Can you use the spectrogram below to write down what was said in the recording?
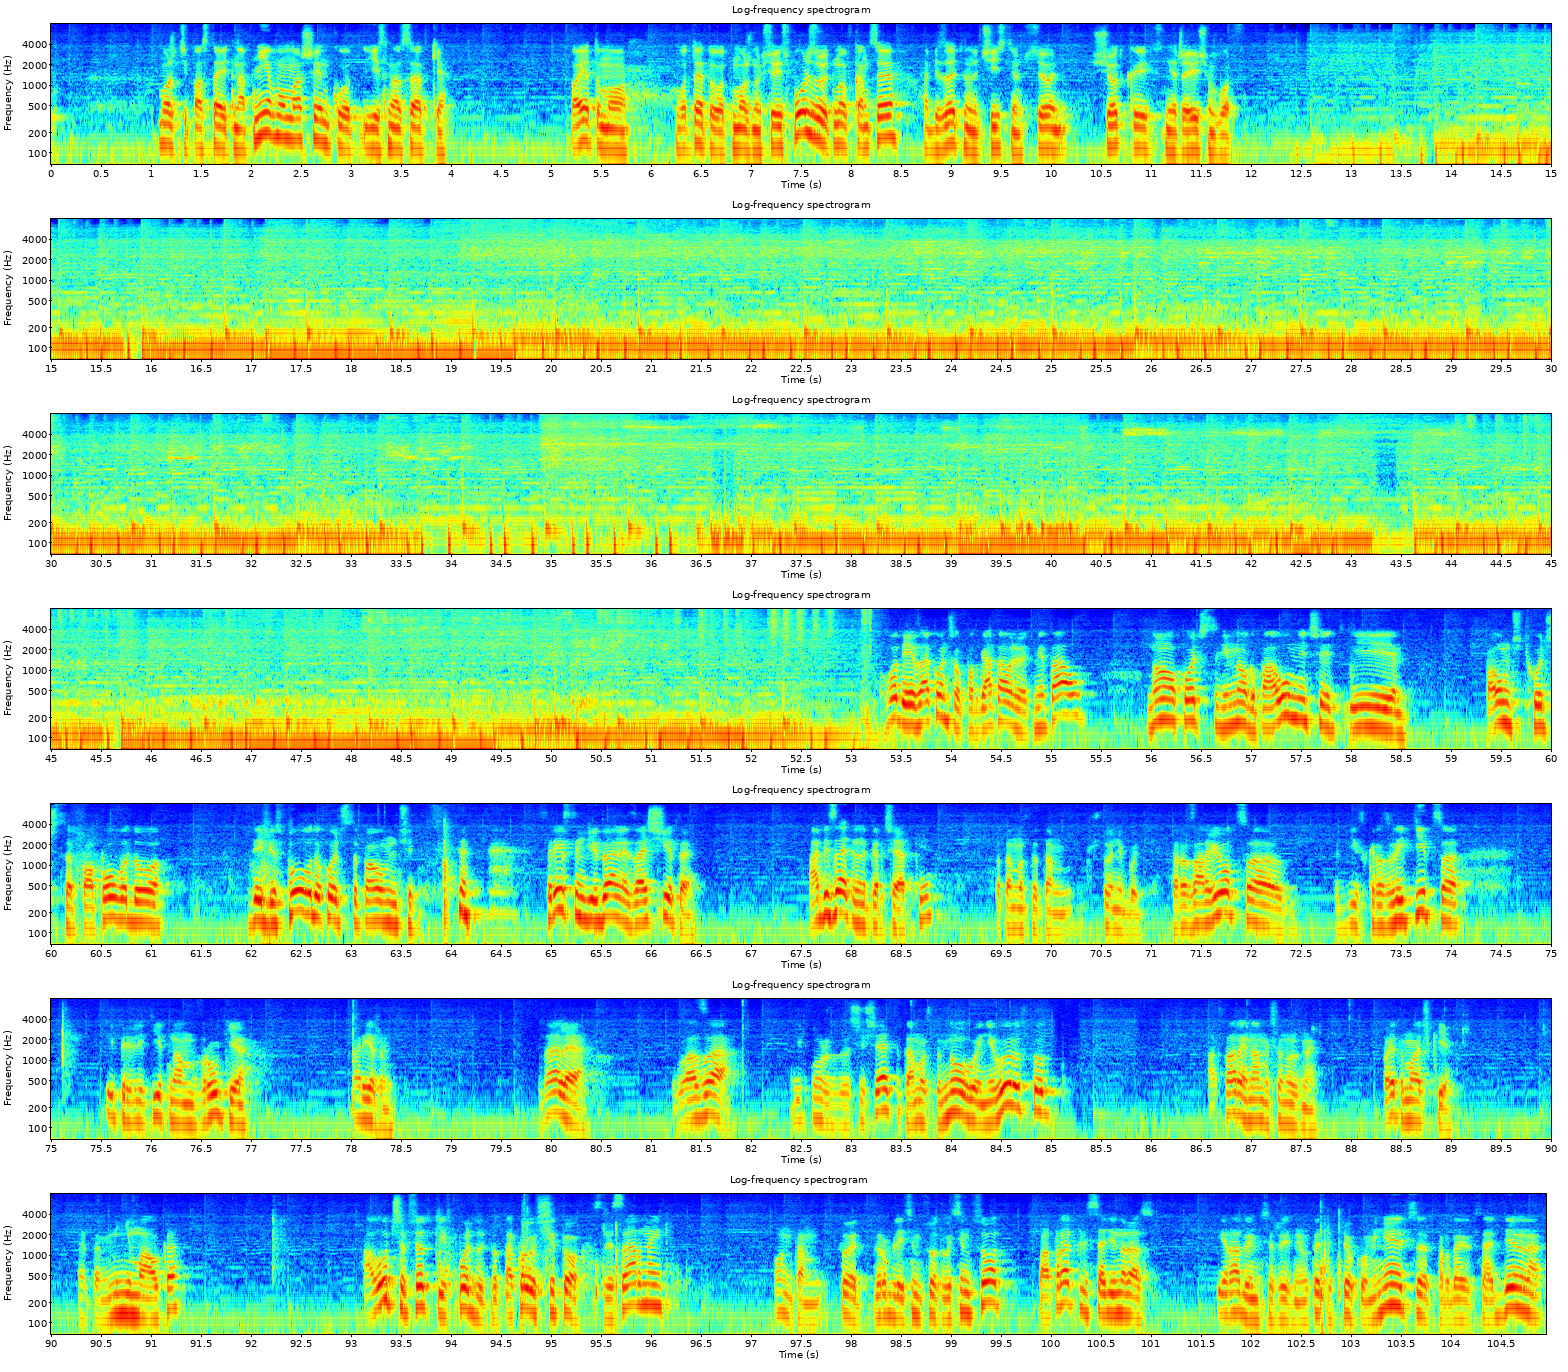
Можете поставить на пневмомашинку, есть насадки. Поэтому вот это вот можно все использовать, но в конце обязательно чистим все щеткой с нержавеющим ворсом. Вот я и закончил подготавливать металл, но хочется немного поумничать, и поумничать хочется по поводу, да и без повода хочется поумничать, средств индивидуальной защиты. Обязательно перчатки, потому что там что-нибудь разорвется, диск разлетится и прилетит нам в руки, порежем. Далее, глаза. Их нужно защищать, потому что новые не вырастут, а старые нам еще нужны. Поэтому очки. Это минималка. А лучше все-таки использовать вот такой вот щиток слесарный. Он там стоит рублей 700-800. Потратились один раз и радуемся жизни. Вот эти стекла меняются, продаются отдельно.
